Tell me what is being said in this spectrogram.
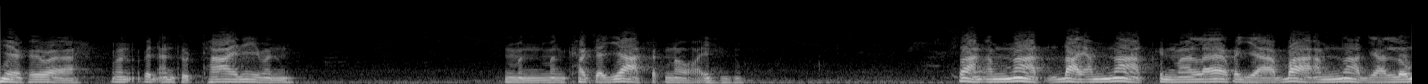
เนี่ยคือว่า มันเป็นอันสุดท้ายนี่มัน มันมันเข้าจะยากสักหน่อย สร้างอำนาจได้อำนาจขึ้นมาแล้วก็อย่าบ้าอำนาจ อย่าหลง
